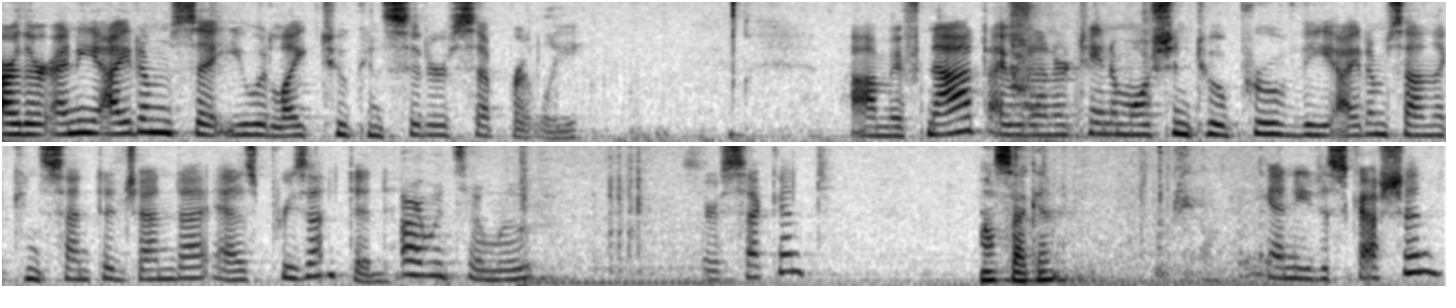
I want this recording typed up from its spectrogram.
Are there any items that you would like to consider separately? Um, If not, I would entertain a motion to approve the items on the consent agenda as presented. I would so move. Is there a second? I'll second. Any discussion?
